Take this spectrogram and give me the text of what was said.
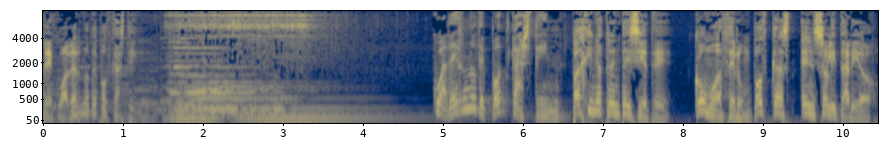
de Cuaderno de Podcasting. Cuaderno de Podcasting. Página 37. Cómo hacer un podcast en solitario.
